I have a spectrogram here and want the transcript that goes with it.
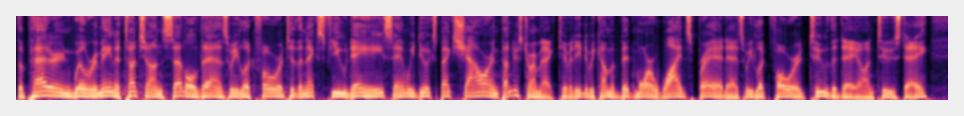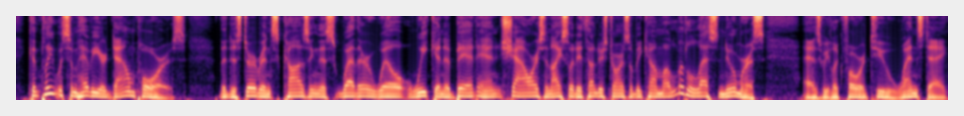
The pattern will remain a touch unsettled as we look forward to the next few days, and we do expect shower and thunderstorm activity to become a bit more widespread as we look forward to the day on Tuesday, complete with some heavier downpours. The disturbance causing this weather will weaken a bit, and showers and isolated thunderstorms will become a little less numerous as we look forward to Wednesday.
